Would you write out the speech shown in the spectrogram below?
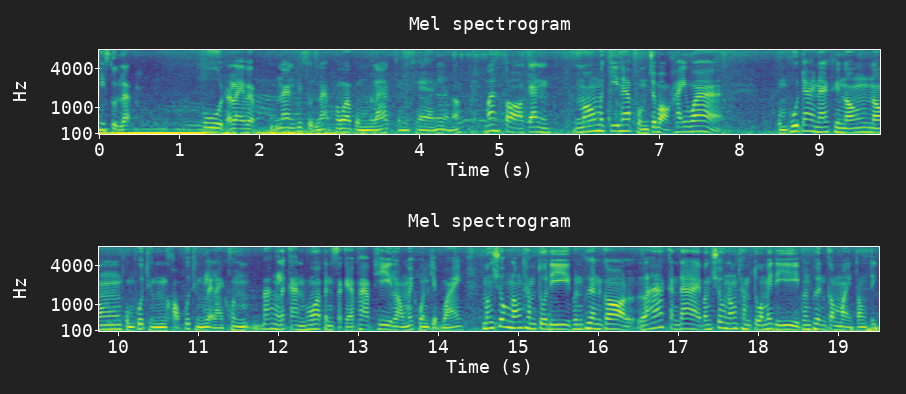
ที่สุดละพูดอะไรแบบนั่นที่สุดละเพราะว่าผมรักผมแคร์เนี่ยเนาะมาต่อกันน้องเมื่อกี้นะครับผมจะบอกให้ว่า ผมพูดได้นะคือน้องน้องผมพูดถึงขอพูดถึงหลาย ๆ คนบ้างละกัน เพราะว่าเป็นศักยภาพที่เราไม่ควรเก็บไว้ บางช่วงน้องทำตัวดี เพื่อนๆก็รักกันได้ บางช่วงน้องทำตัวไม่ดี เพื่อนๆก็ไม่ต้องติด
